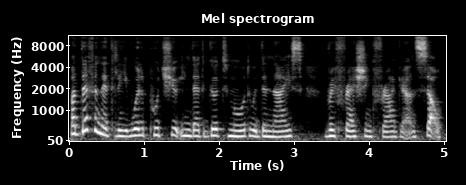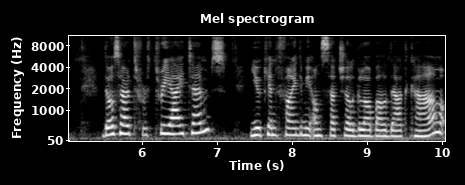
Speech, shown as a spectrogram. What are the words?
but definitely will put you in that good mood with the nice, refreshing fragrance. So those are th- three items. You can find me on sachalglobal.com.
